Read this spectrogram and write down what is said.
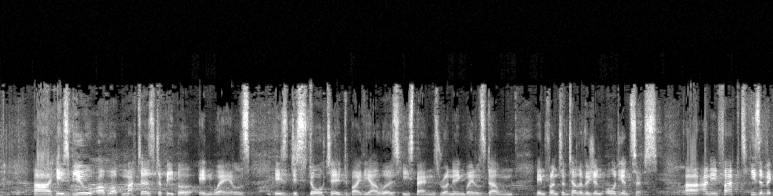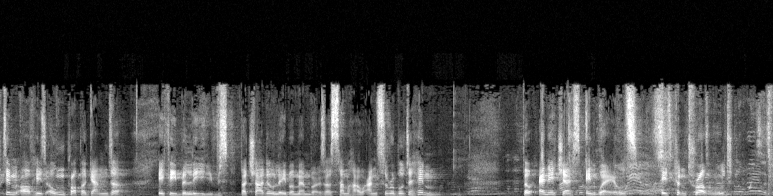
Uh, his view of what matters to people in Wales is distorted by the hours he spends running Wales down in front of television audiences. Uh, and in fact, he's a victim of his own propaganda if he believes that shadow Labour members are somehow answerable to him. The NHS in Wales, Wales is controlled... Wales,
